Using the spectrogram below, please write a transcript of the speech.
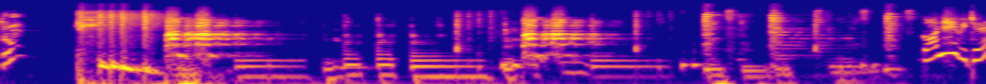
तुम? कौन है विजय?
